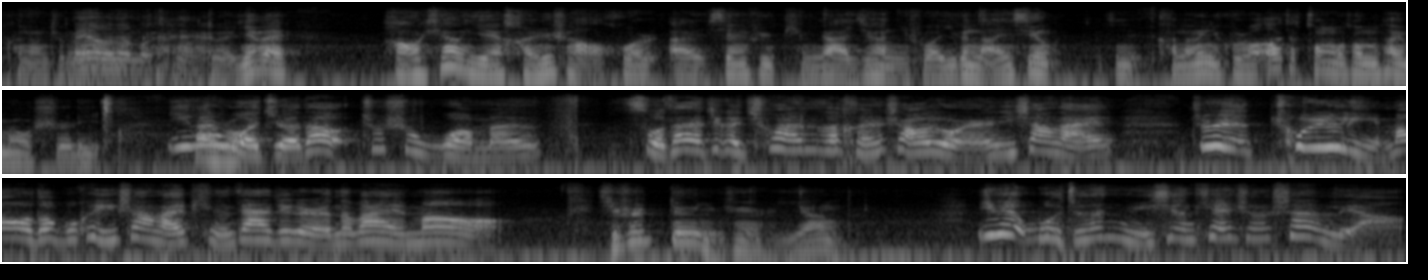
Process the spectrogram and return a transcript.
可能就没有那么 care。对，因为好像也很少，或者哎，先去评价。就像你说，一个男性，可能你会说，哦，他聪不聪明，他有没有实力？因为我觉得，就是我们所在的这个圈子，很少有人一上来就是出于礼貌都不会一上来评价这个人的外貌。其实对于女性也是一样的。因为我觉得女性天生善良，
